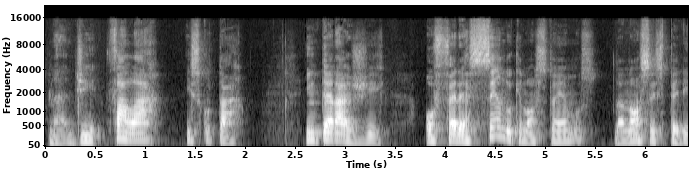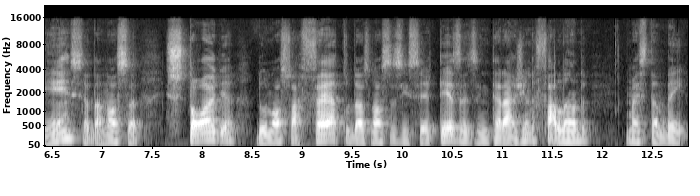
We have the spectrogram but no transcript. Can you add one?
né, de falar, escutar, interagir, oferecendo o que nós temos, da nossa experiência, da nossa história, do nosso afeto, das nossas incertezas, interagindo, falando, mas também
